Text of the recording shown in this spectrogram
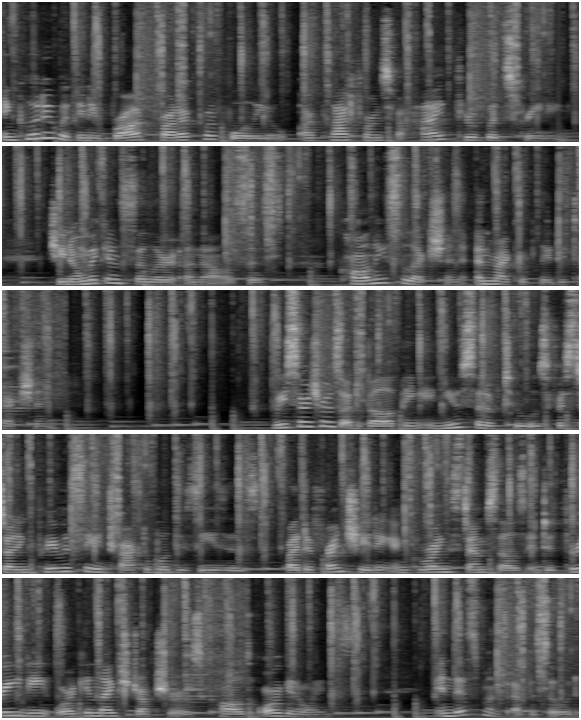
Included within a broad product portfolio are platforms for high throughput screening, genomic and cellular analysis, colony selection, and microplate detection. Researchers are developing a new set of tools for studying previously intractable diseases by differentiating and growing stem cells into 3D organ like structures called organoids. In this month's episode,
